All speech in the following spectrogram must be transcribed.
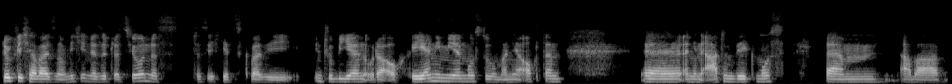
glücklicherweise noch nicht in der Situation, dass, dass ich jetzt quasi intubieren oder auch reanimieren musste, wo man ja auch dann äh, an den Atemweg muss. Ähm, aber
